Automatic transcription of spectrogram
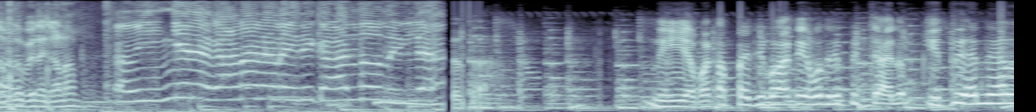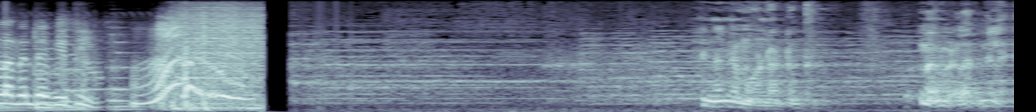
നമുക്ക് പിന്നെ കാണാം. ഇങ്ങനെ കാണാനാണ് ഇനി കാണണമെന്നില്ല നീ എവിടെ പരിപാടി അവതരിപ്പിച്ചാലും ഇത് തന്നെയാണല്ലോ നിന്റെ വിധി. എന്നെ മോണ്ടാട്ടം വിളങ്ങില്ലേ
